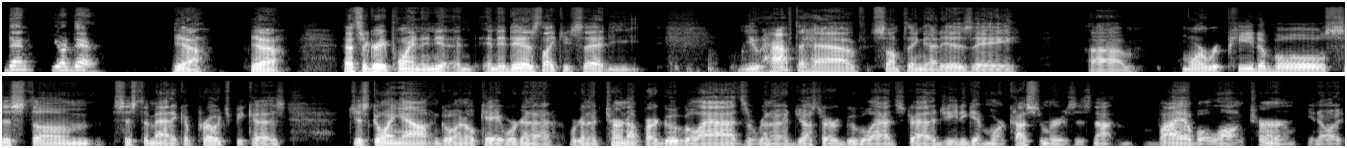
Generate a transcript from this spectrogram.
then you're there yeah yeah. That's a great point and and, and it is like you said you have to have something that is a um, more repeatable system systematic approach because just going out and going okay we're gonna we're gonna turn up our google ads we're gonna adjust our google ad strategy to get more customers is not viable long term you know it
